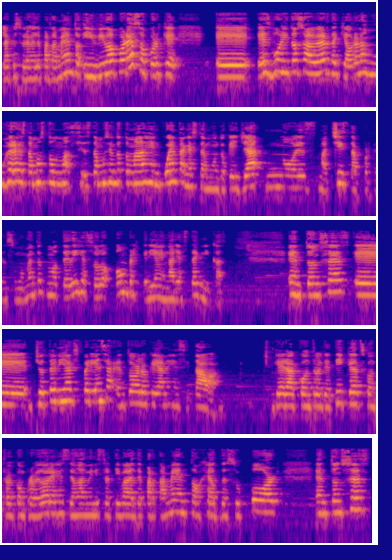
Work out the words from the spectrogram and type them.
la que estuviera en el departamento y viva por eso, porque eh, es bonito saber de que ahora las mujeres estamos, estamos siendo tomadas en cuenta en este mundo, que ya no es machista, porque en su momento, como te dije, solo hombres querían en áreas técnicas. Entonces, eh, yo tenía experiencia en todo lo que ella necesitaba que era control de tickets, control con proveedores, gestión administrativa del departamento, help de support. Entonces,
